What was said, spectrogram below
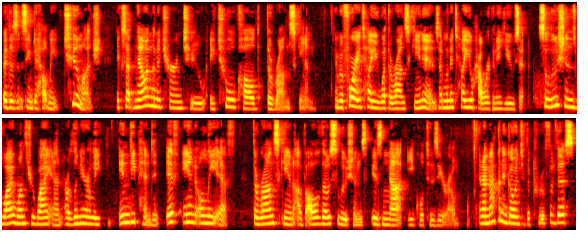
That doesn't seem to help me too much, except now I'm going to turn to a tool called the Wronskian. And before I tell you what the Wronskian is, I'm going to tell you how we're going to use it. Solutions y1 through yn are linearly independent if and only if the Wronskian of all those solutions is not equal to zero. And I'm not going to go into the proof of this,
